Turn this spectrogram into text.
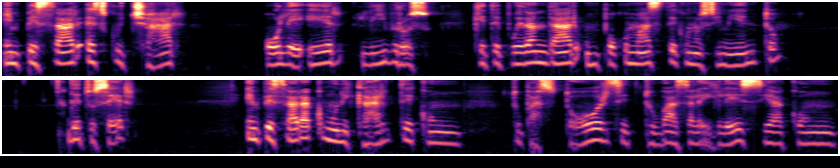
empezar a escuchar o leer libros que te puedan dar un poco más de conocimiento de tu ser. Empezar a comunicarte con tu pastor, si tú vas a la iglesia, con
